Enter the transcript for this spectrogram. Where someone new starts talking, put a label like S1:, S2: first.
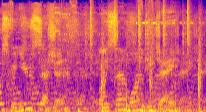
S1: House for You session by Sam One DJ.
